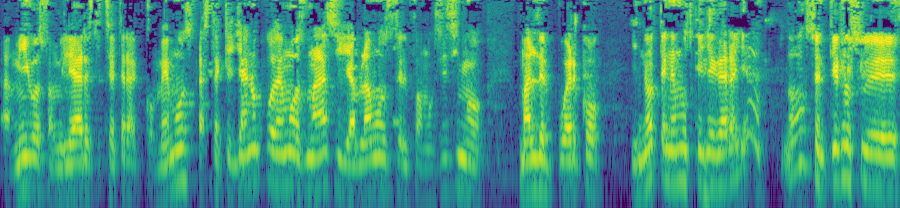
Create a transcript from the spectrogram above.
amigos, familiares, etcétera. Comemos hasta que ya no podemos más y hablamos del famosísimo mal del puerco y no tenemos que llegar allá, ¿no? Sentirnos eh,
